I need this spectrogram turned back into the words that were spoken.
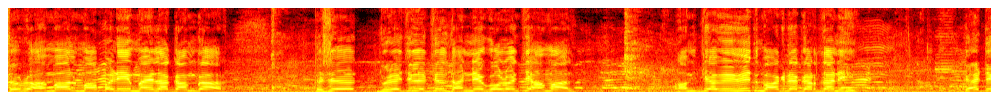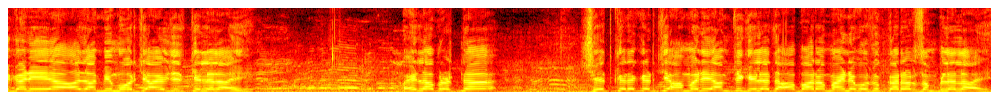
सर्व हमाल मापडी महिला कामगार तसेच धुळे जिल्ह्यातील धान्य गोळवांचे हमाल आमच्या विविध मागण्या करताना या ठिकाणी आज आम्ही मोर्चा आयोजित केलेला आहे. पहिला प्रश्न शेतकऱ्याकडची हमाली आमची गेल्या दहा बारा महिन्यापासून करार संपलेला आहे.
